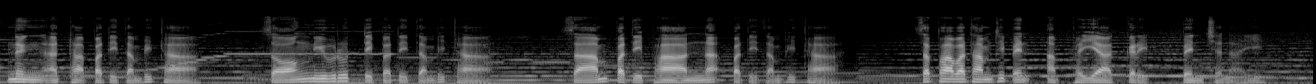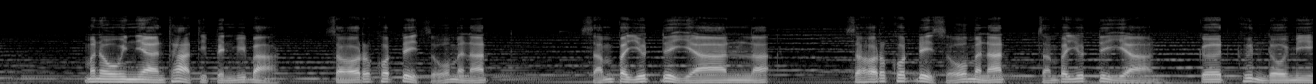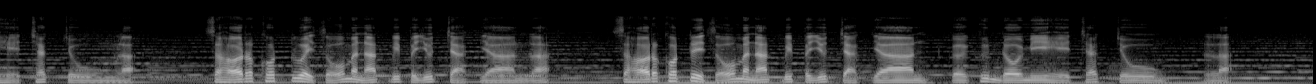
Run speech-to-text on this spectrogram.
1. อัฏฐปฏิสัมพิทา 2. นิวรุตติปฏิสัมพิทา 3. ปฏิพานณปฏิสัมพิทาสภาวธรรมที่เป็นอัพยากฤิตเป็นไฉนมโนวิญญาณธาตุที่เป็นวิบาก สหรคตด้วยโสมนัสสัมปยุทธ์ด้วยญาณละ สหรคตด้วยโสมนัสสัมปยุทธ์ด้วยญาณเกิดขึ้นโดยมีเหตุชักจูงละ สหรคตด้วยโสมนัสวิปยุทธจากญาณละ สหรคตด้วยโสมนัสวิปยุทธจากญาณเกิดขึ้นโดยมีเหตุชักจูงละ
